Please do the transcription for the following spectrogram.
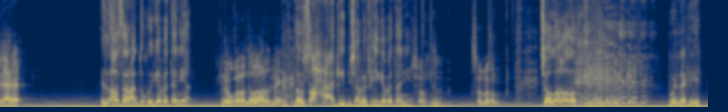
العراق. الأزهر عندكم إجابة تانية؟ لو غلط لو آه غلط، عندنا آه. إجابة. لو صح أكيد مش هيبقى فيه إجابة تانية. إن شاء الله. إن شاء الله غلط. إن شاء الله غلط. بقول لك إيه؟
